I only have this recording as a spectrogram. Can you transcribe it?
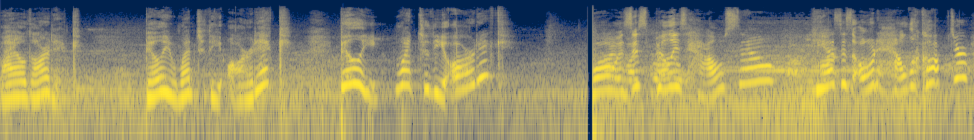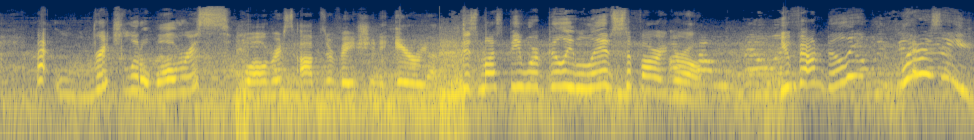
Wild Arctic. Billy went to the Arctic? Billy went to the Arctic? Whoa, is this Billy's house now? He has his own helicopter? That- rich little walrus. Walrus observation area. This must be where Billy lives, Safari Girl. You found Billy? Where is he?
